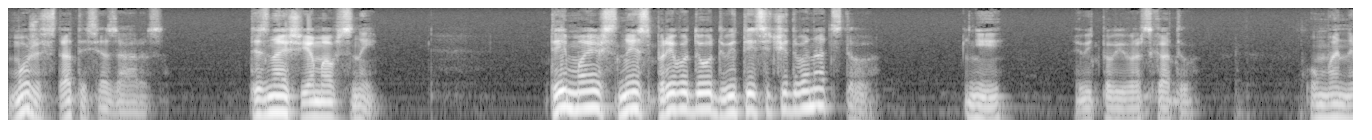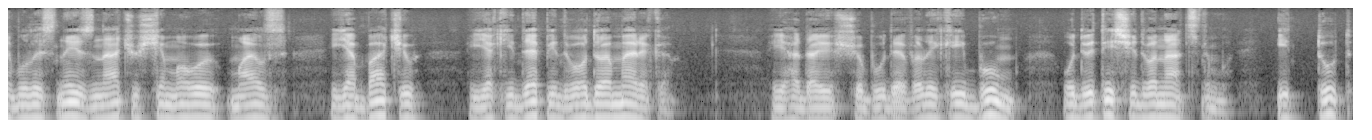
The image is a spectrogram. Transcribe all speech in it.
може статися зараз. Ти знаєш, я мав сни. Ти маєш сни з приводу 2012-го? Ні, відповів Раскатов. У мене були сни, значуще мовою Майлз. Я бачив, як іде під воду Америка. Я гадаю, що буде великий бум у 2012-му. І тут,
